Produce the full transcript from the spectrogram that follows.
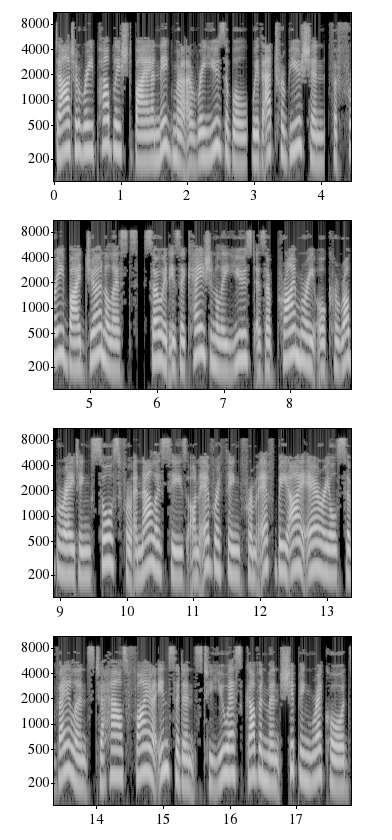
Data republished by Enigma are reusable with attribution for free by journalists, so it is occasionally used as a primary or corroborating source for analyses on everything from FBI aerial surveillance to house fire incidents to US government shipping records.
